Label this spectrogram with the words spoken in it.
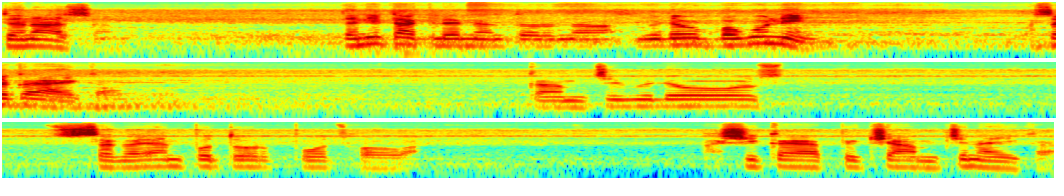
त्यांना असं त्यांनी टाकल्यानंतर ना व्हिडिओ बघू नये असं काय आहे का? का आमचे व्हिडिओ सगळ्यांपतोर व्हावा? अशी काय अपेक्षा आमची नाही का?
